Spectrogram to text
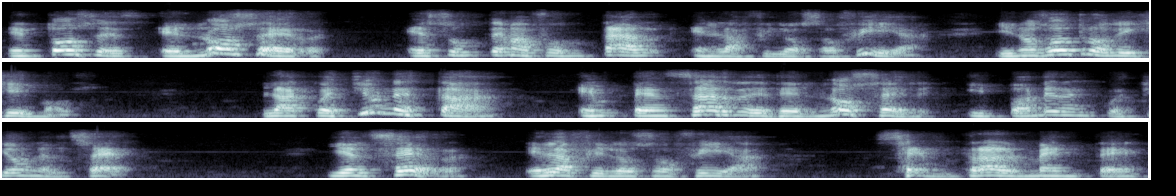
Entonces, el no ser es un tema fundamental en la filosofía. Y nosotros dijimos, la cuestión está en pensar desde el no ser y poner en cuestión el ser. Y el ser es la filosofía centralmente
